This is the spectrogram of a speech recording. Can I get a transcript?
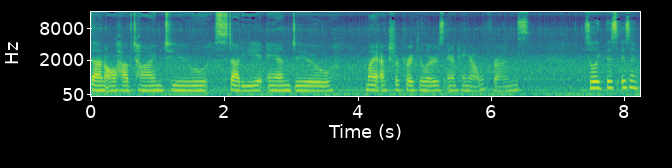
then I'll have time to study and do my extracurriculars and hang out with friends. So, like, this isn't,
